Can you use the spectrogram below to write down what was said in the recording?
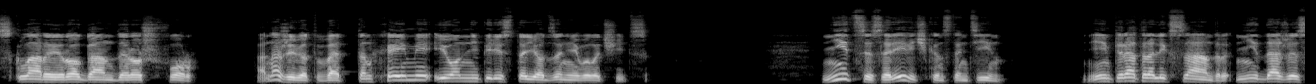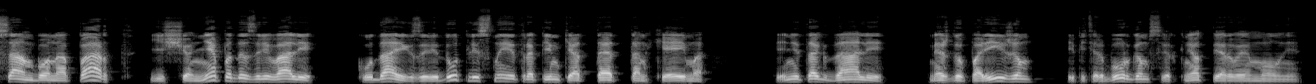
с Кларой Роган де Рошфор. Она живет в Эттенхейме, и он не перестает за ней волочиться». Ни цесаревич Константин, ни император Александр, ни даже сам Бонапарт еще не подозревали, куда их заведут лесные тропинки от Теттенхейма, и не так далее между Парижем и Петербургом сверкнет первая молния.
